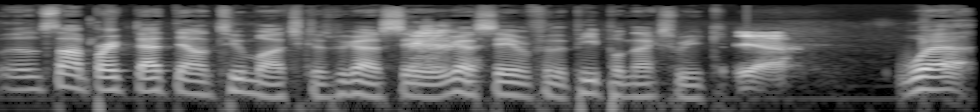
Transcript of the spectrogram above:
let's not break that down too much because we gotta save it. We gotta save it for the people next week. Yeah. Well,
